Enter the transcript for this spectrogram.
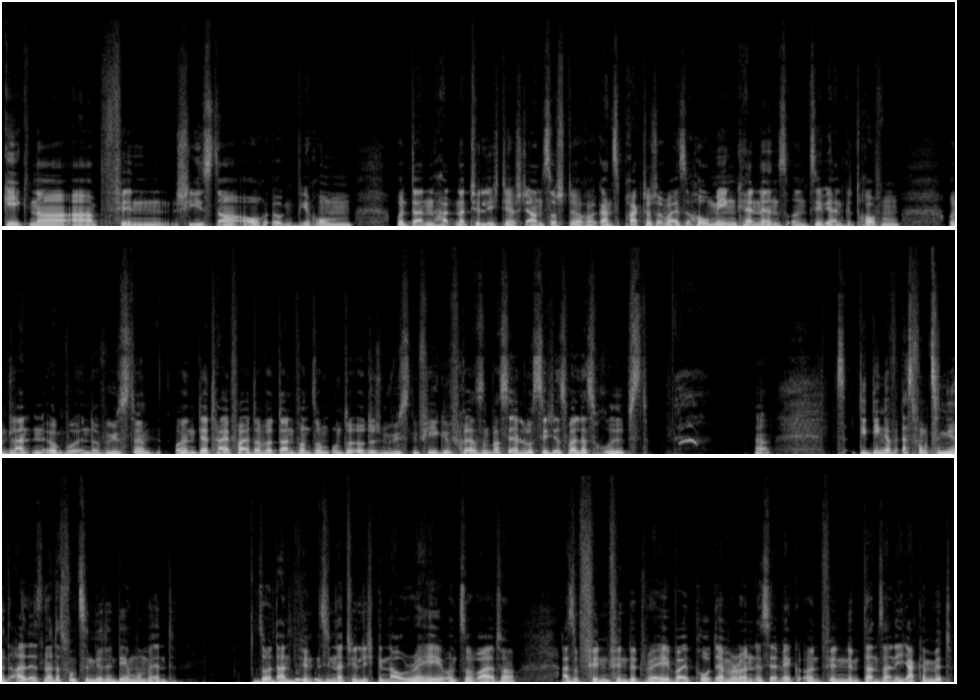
Gegner ab, Finn schießt da auch irgendwie rum und dann hat natürlich der Sternzerstörer ganz praktischerweise Homing Cannons und sie werden getroffen und landen irgendwo in der Wüste und der TIE Fighter wird dann von so einem unterirdischen Wüstenvieh gefressen, was sehr lustig ist, weil das rülpst. ja. Die Dinge, das funktioniert alles, ne? Das funktioniert in dem Moment. So, und dann finden sie natürlich genau Ray und so weiter. Also Finn findet Ray, weil Poe Dameron ist ja weg und Finn nimmt dann seine Jacke mit.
